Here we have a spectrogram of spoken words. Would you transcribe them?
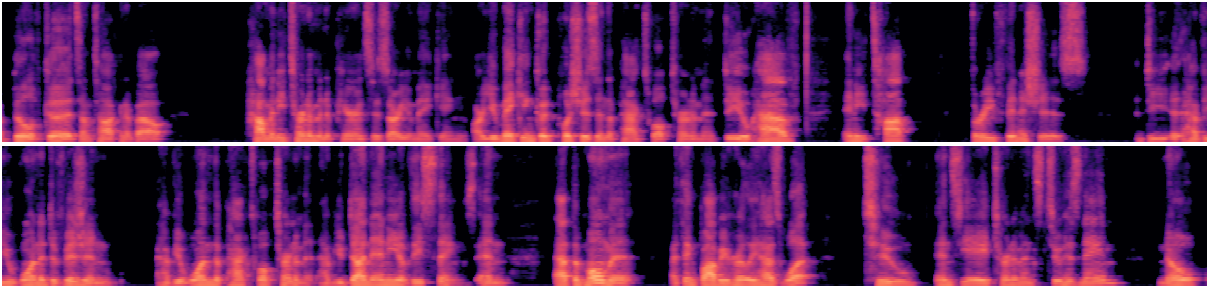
a bill of goods, I'm talking about how many tournament appearances are you making? Are you making good pushes in the Pac 12 tournament? Do you have any top three finishes? Do you have you won a division? Have you won the Pac 12 tournament? Have you done any of these things? And at the moment, I think Bobby Hurley has what two NCAA tournaments to his name, no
